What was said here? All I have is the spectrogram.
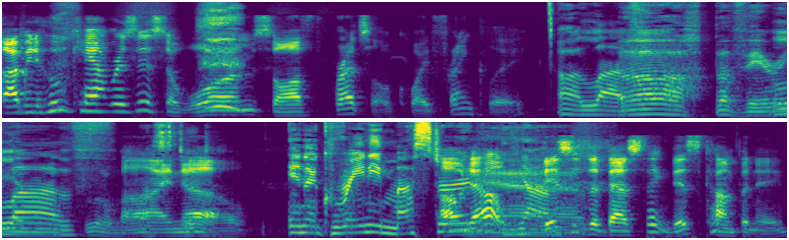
I mean, who can't resist a warm, soft pretzel? Quite frankly, Oh, love. Oh, Bavarian Love. little I mustard. know. In a grainy mustard. Oh no! Yeah. This is the best thing. This company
